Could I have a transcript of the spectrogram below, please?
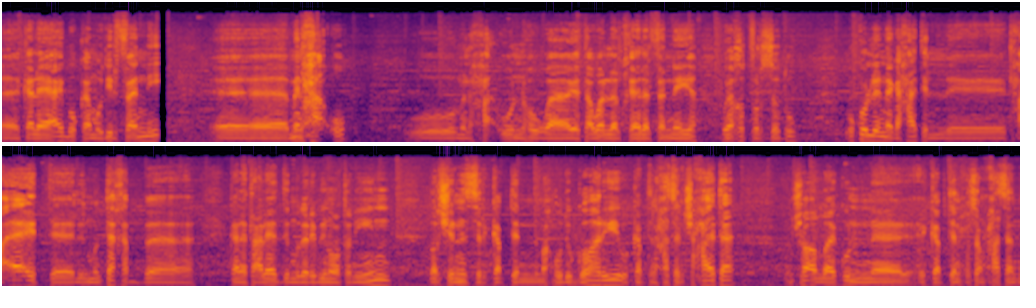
آه، كلاعب وكمدير فني آه، من حقه ومن حقه إن هو يتولى القيادة الفنية وياخد فرصته. وكل النجاحات اللي اتحققت للمنتخب آه، كانت على يد مدربين وطنيين. نقدرش ننسى الكابتن محمود الجوهري والكابتن حسن شحاته. وإن شاء الله يكون آه، الكابتن حسام حسن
